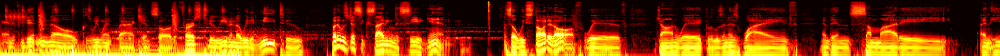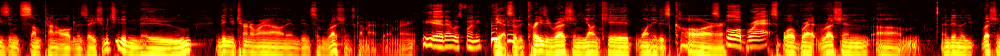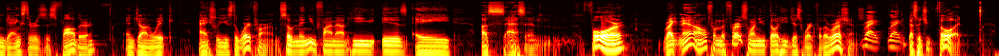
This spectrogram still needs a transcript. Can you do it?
and if you didn't know, because we went back and saw the first two, even though we didn't need to, but it was just exciting to see again. So we started off with John Wick losing his wife, and then somebody, and he's in some kind of organization, but you didn't know. And then you turn around, and then some Russians come after him, right? yeah, that was funny. yeah, so the crazy Russian young kid wanted his car Spoiled brat. spoiled brat Russian, um, and then the Russian gangster is his father, and John Wick actually used to work for him. So then you find out he is a assassin. For right now, from the first one, you thought he just worked for the Russians. Right, right. That's what you thought.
